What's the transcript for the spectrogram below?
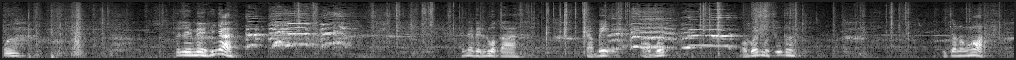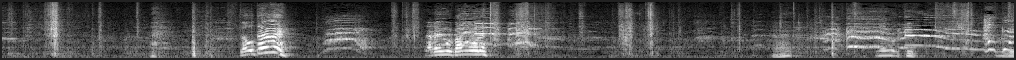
Ôi. Phải lên mệt thế nhỉ? Thế này phải luộc à cả bệ, bỏ bớt bỏ bớt một chút thôi. Để cho nó ngọt. Lâu thế! Ra đây ngồi bác ngô đây đấy nhanh gọn kịp anh cứ Buổi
